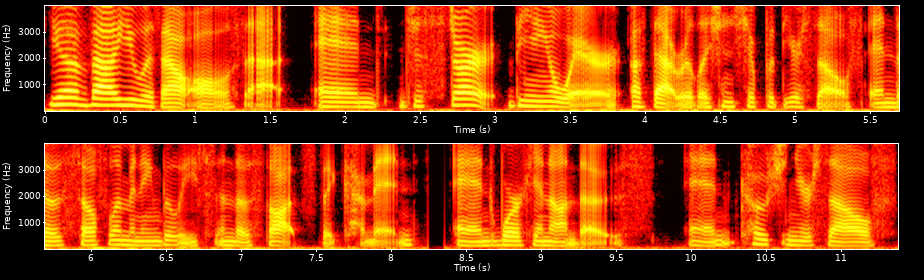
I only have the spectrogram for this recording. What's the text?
you have value without all of that. And just start being aware of that relationship with yourself and those self limiting beliefs and those thoughts that come in and working on those and coaching yourself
